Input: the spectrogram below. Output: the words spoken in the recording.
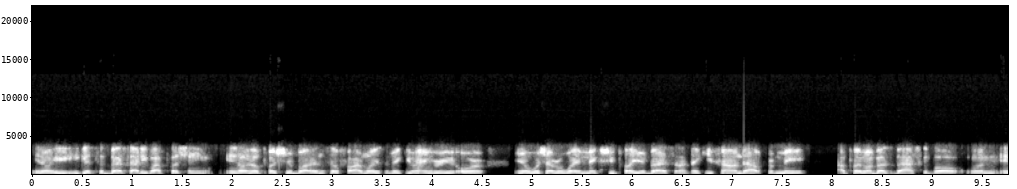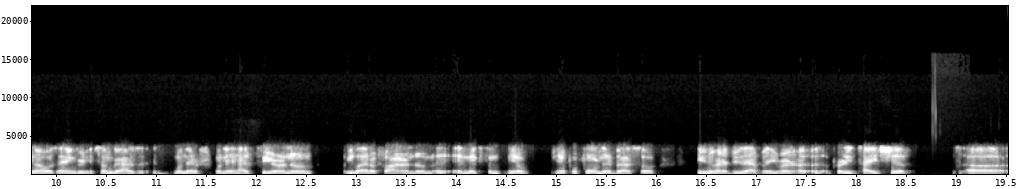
You know, he he gets the best out of you by pushing you. You know, he'll push your buttons. He'll find ways to make you angry, or you know, whichever way makes you play your best. And I think he found out for me I played my best basketball when you know I was angry. Some guys when they're when they had fear in them, you light a fire in them, it, it makes them you know you know perform their best. So he knew how to do that, but he ran a, a pretty tight ship. Uh,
